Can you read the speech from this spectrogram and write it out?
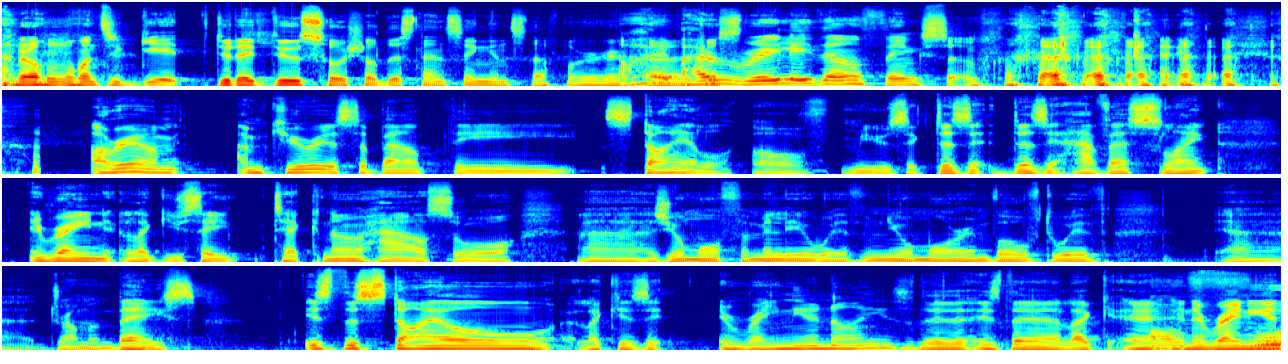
I don't want to get. Do they do social distancing and stuff, or I, uh, I just- really don't think so. okay. Aryo, I'm I'm curious about the style of music. Does it does it have a slight Iranian like you say techno house or uh, as you're more familiar with and you're more involved with uh, drum and bass? Is the style like is it Iranianized? Is there like a, an Iranian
